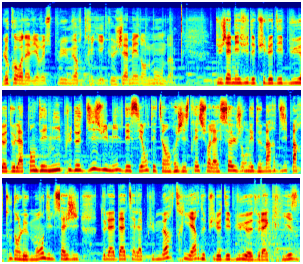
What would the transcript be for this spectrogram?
Le coronavirus plus meurtrier que jamais dans le monde. Du jamais vu depuis le début de la pandémie, plus de 18 000 décès ont été enregistrés sur la seule journée de mardi partout dans le monde. Il s'agit de la date la plus meurtrière depuis le début de la crise.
